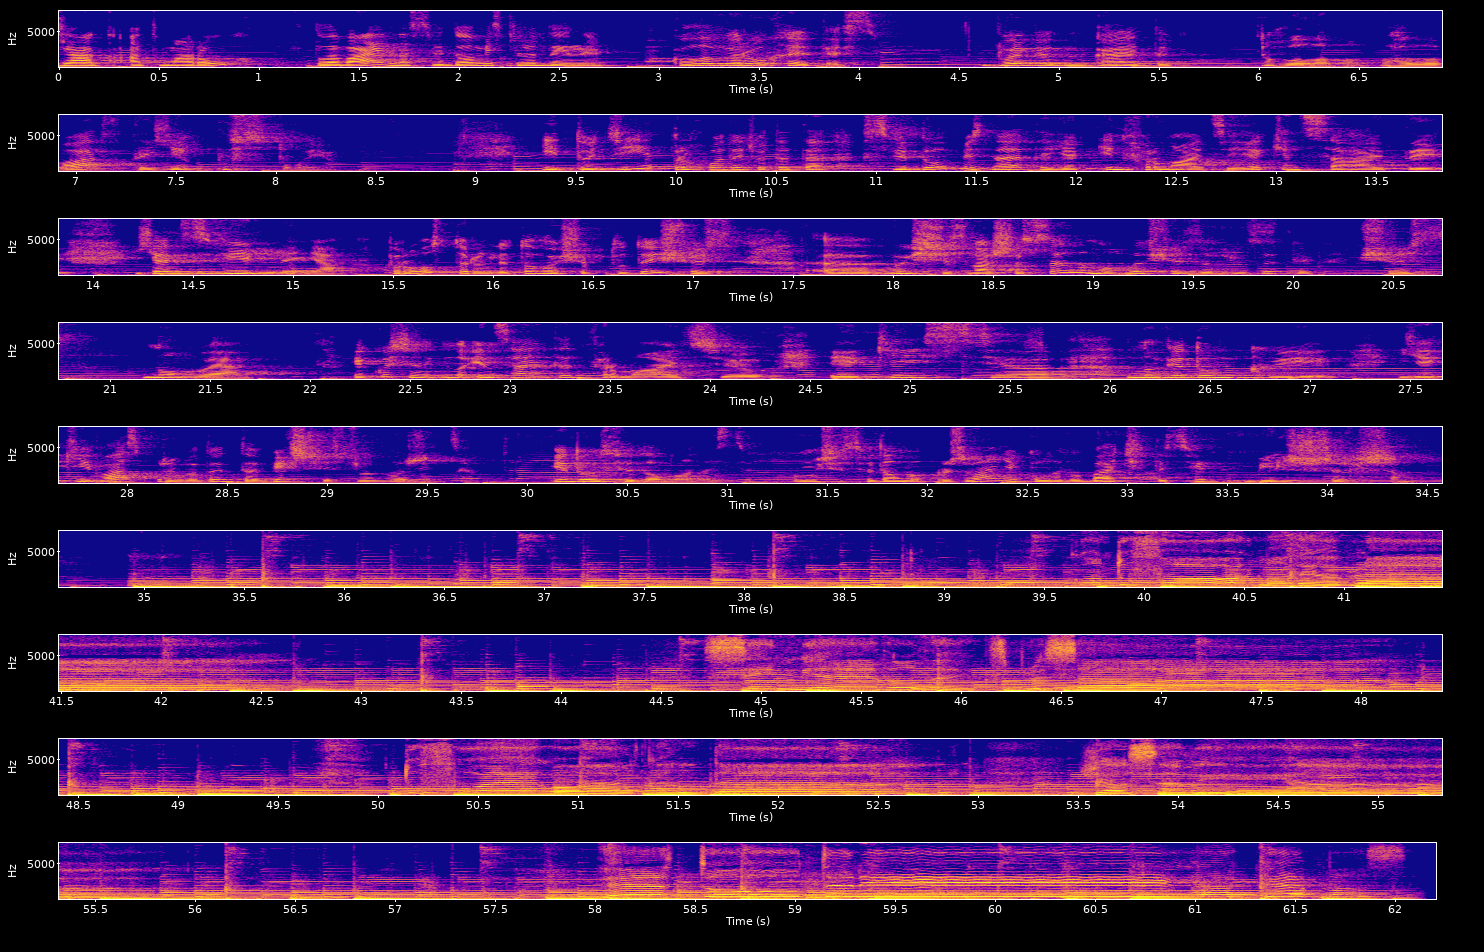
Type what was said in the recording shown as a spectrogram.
Як атмарух впливає на свідомість людини? Коли ви рухаєтесь, ви відмикаєте голову. Голова стає пустою. І тоді приходить от ця свідомість, знаєте, як інформація, як інсайти, як звільнення простору для того, щоб туди щось е, вище з вашої сили могли щось загрузити, щось нове, якусь ну, інсайт інформацію, якісь е, нові думки, які вас приведуть до більш щасливого життя і до усвідомленості, тому що свідоме проживання, коли ви бачите світ більш ширшим. con tu forma de hablar, sin miedo de expresar ya sabía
